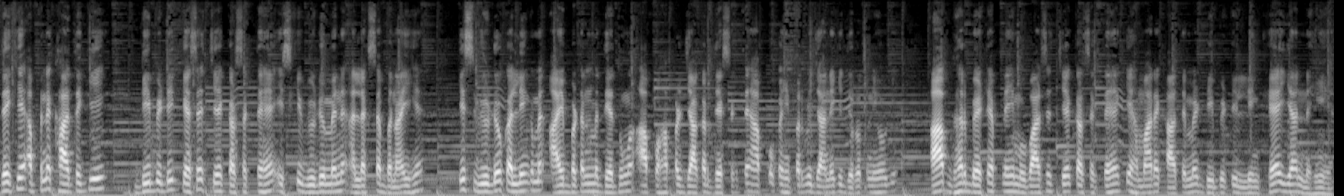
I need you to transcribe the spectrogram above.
देखिए, अपने खाते की डीबीटी कैसे चेक कर सकते हैं, इसकी वीडियो मैंने अलग से बनाई है। इस वीडियो का लिंक मैं आई बटन में दे दूँगा, आप वहाँ पर जाकर देख सकते हैं। आपको कहीं पर भी जाने की ज़रूरत नहीं होगी। आप घर बैठे अपने ही मोबाइल से चेक कर सकते हैं कि हमारे खाते में डीबीटी लिंक है या नहीं है।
